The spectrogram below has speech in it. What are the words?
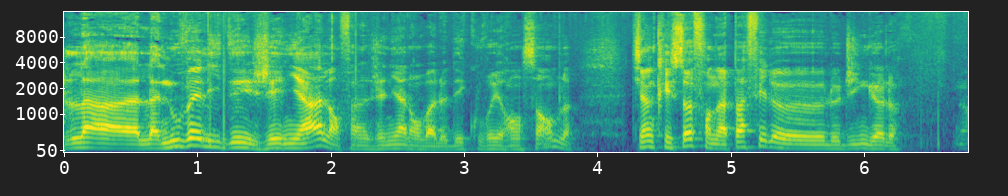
la, la nouvelle idée géniale, enfin géniale, on va le découvrir ensemble, Tiens, Christophe, on n'a pas fait le, le jingle. Non.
